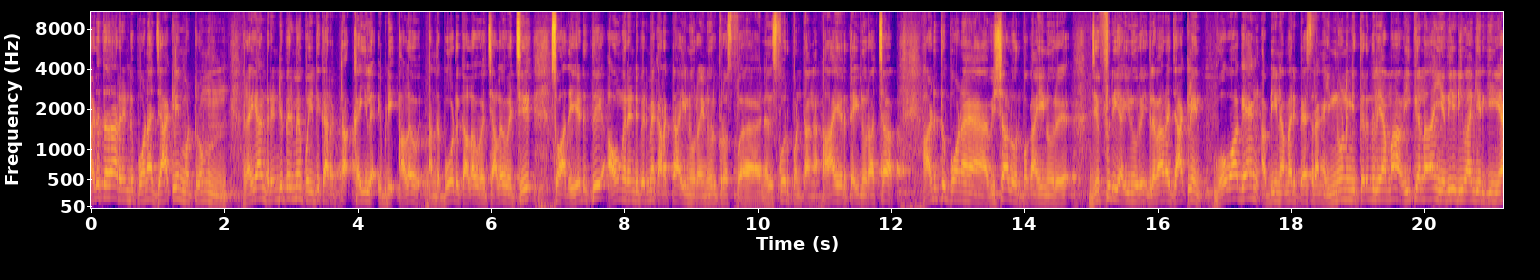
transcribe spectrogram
அடுத்ததாக ரெண்டு போன ஜாக்லின் மற்றும் ரயான் ரெண்டு பேருமே போயிட்டு கரெக்டாக கையில் இப்படி அளவு அந்த போர்டுக்கு அளவு வச்சு அளவு வச்சு ஸோ அதை எடுத்து அவங்க ரெண்டு பேருமே கரெக்டாக ஐநூறு ஐநூறு க்ராஸ் ஸ்கோர் பண்ணிட்டாங்க. ஆயிரத்தி ஐநூறு ஆச்சா? அடுத்து போன விஷால் ஒரு பக்கம் ஐநூறு ஜெஃப்ரி ஐநூறு இதில் வேற ஜாக்லின் கோவா கேங் அப்படின்ற மாதிரி பேசுகிறாங்க இன்னொன்று இங்கே தெரிஞ்சலையாமா வீக்கெண்டில் தான் எவி அடி வாங்கியிருக்கீங்க.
